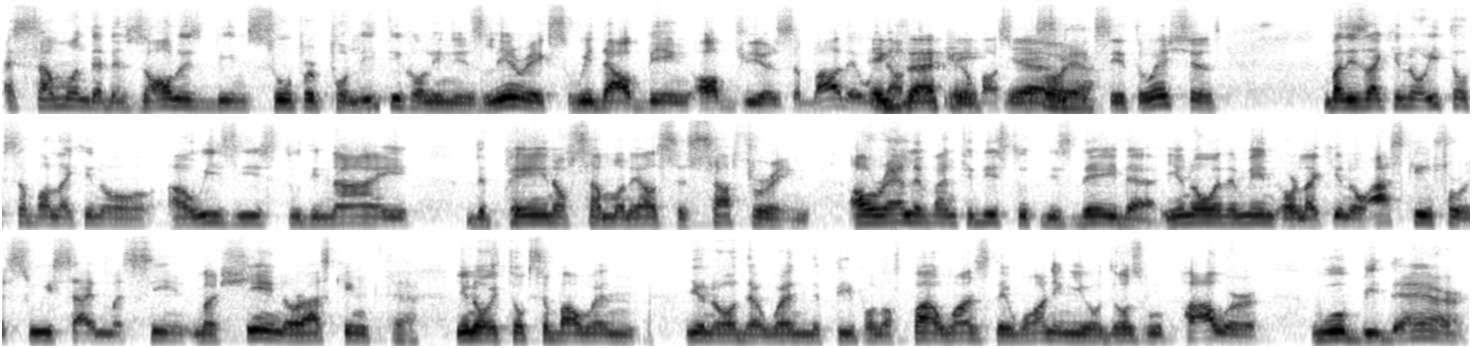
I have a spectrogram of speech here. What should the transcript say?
as someone that has always been super political in his lyrics without being obvious about it, without exactly. talking about specific yeah. Oh, yeah. situations. But it's like, you know, he talks about like, you know, how easy it is to deny the pain of someone else's suffering, how relevant it is to this day that you know what i mean? Or like you know asking for a suicide machine machine or asking Yeah. you know it talks about when you know that when the people of power once they're warning you those with power will be there.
